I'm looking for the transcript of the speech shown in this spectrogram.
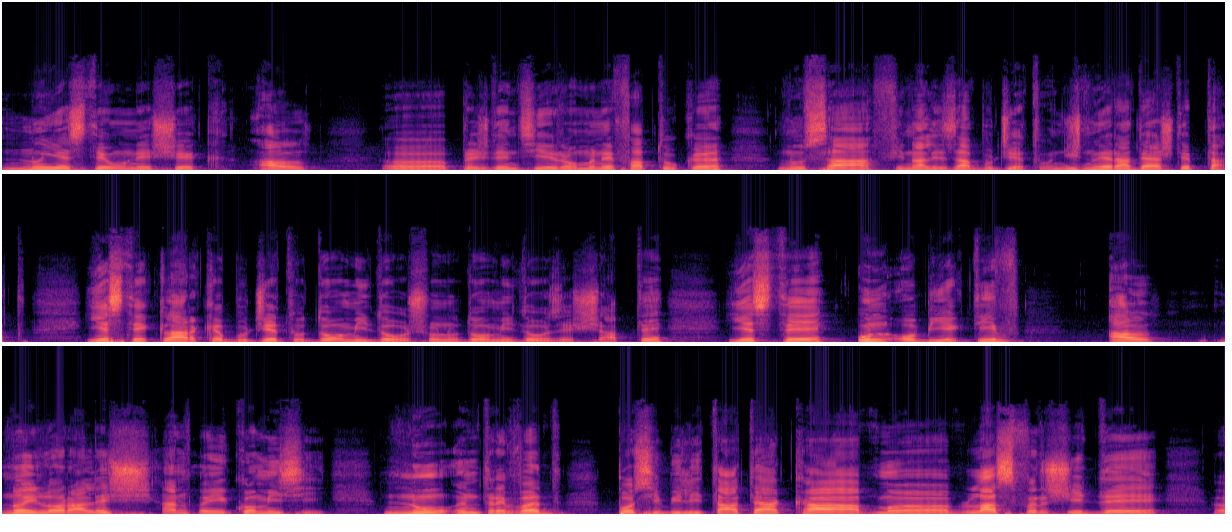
Nu este un eșec al uh, președinției române faptul că nu s-a finalizat bugetul. Nici nu era de așteptat. Este clar că bugetul 2021-2027 este un obiectiv al noilor aleși, a noii comisii. Nu întrevăd posibilitatea ca mă, la sfârșit de uh,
